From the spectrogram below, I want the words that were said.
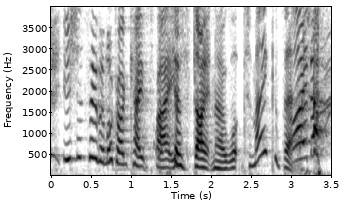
I you should see the look on Kate's face. I just don't know what to make of that. I know.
